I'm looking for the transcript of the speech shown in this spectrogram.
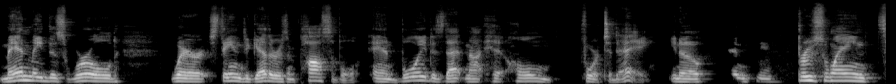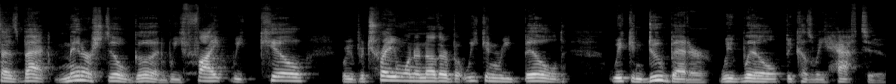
Man made this world where staying together is impossible. And boy, does that not hit home for today you know and Mhm. bruce wayne says back men are still good. We fight we kill we betray one another but we can rebuild. We can do better. We will because we have to.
